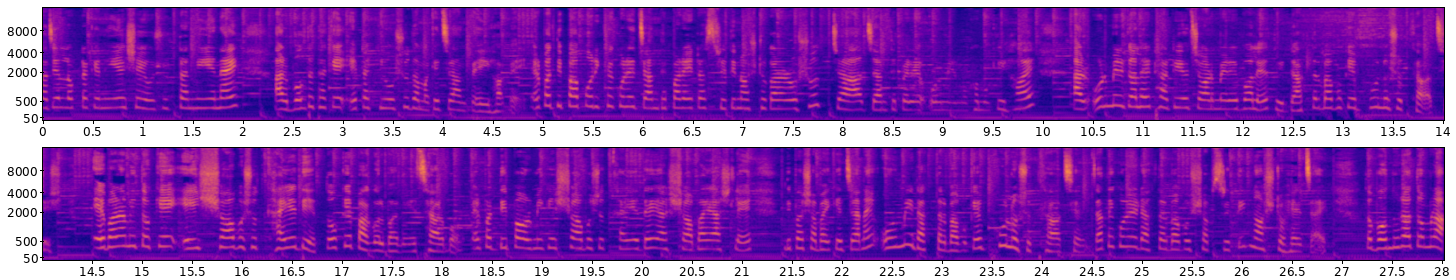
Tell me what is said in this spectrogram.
কাজের লোকটাকে নিয়ে সেই ওষুধটা নিয়ে নেয় আর বলতে থাকে, এটা কি ওষুধ? আমাকে জানতেই হবে। এরপর দীপা পরীক্ষা করে জানতে পারে এটা স্মৃতি নষ্ট করার ওষুধ, যা জানতে পেরে উর্মির মুখোমুখি হয়। আর উর্মির গালায় ঠাটিয়ে চড় মেরে বলে, তুই ডাক্তারবাবুকে ভুল ওষুধ খাওয়াচ্ছিস। এবার আমি তোকে এই সব ওষুধ খাইয়ে দিয়ে তোকে পাগল বানিয়ে ছাড়বো। এরপর দীপা উর্মিকে সব ওষুধ খাইয়ে দেয় আর সবাই আসলে দীপা সবাইকে জানায় উর্মি ডাক্তারবাবুকে ভুল ওষুধ খাওয়াচ্ছে, যাতে করে ডাক্তারবাবুর সব স্মৃতি নষ্ট হয়ে যায়। তো বন্ধুরা, তোমরা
